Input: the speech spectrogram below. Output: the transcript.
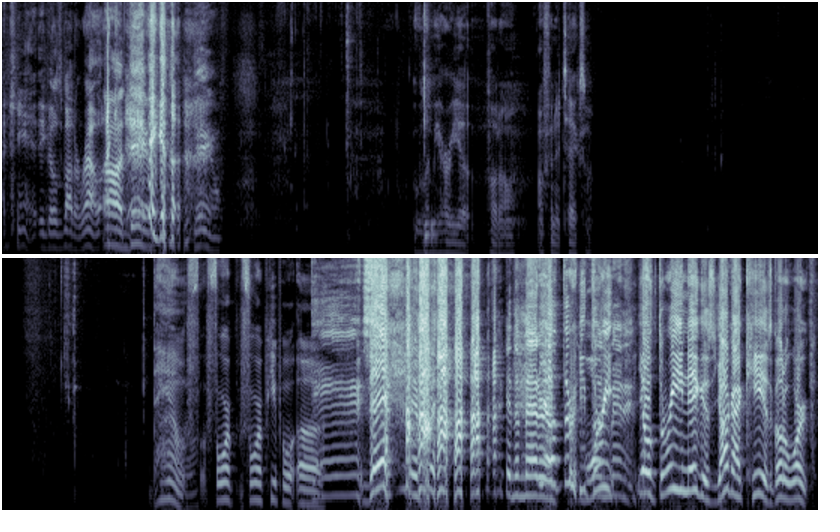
I can't. It goes by the route. oh damn. damn. Ooh, let me hurry up. Hold on. I'm finna text him. Damn, f- four four people. Uh, Damn. damn. In the matter yo, of three, one three, minute. yo, three niggas. Y'all got kids. Go to work.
